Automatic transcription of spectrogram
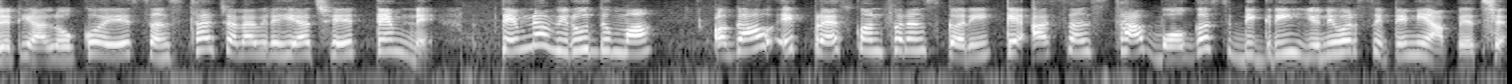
જેથી આ લોકોએ સંસ્થા ચલાવી રહ્યા છે તેમને. તેમના વિરુદ્ધમાં અગાઉ એક પ્રેસ કોન્ફરન્સ કરી કે આ સંસ્થા બોગસ ડિગ્રી યુનિવર્સિટીની આપે છે.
